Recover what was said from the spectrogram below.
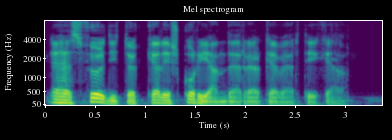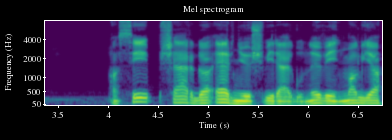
ehhez földi tökkel és korianderrel keverték el. A szép, sárga, ernyős virágú növény magja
